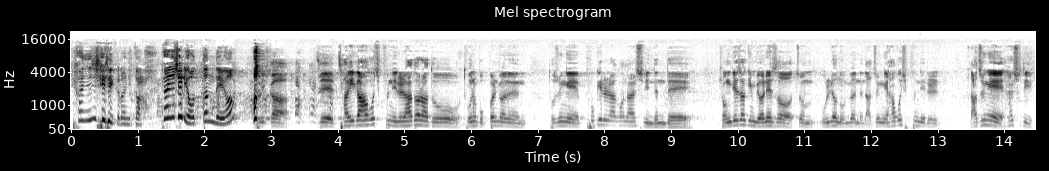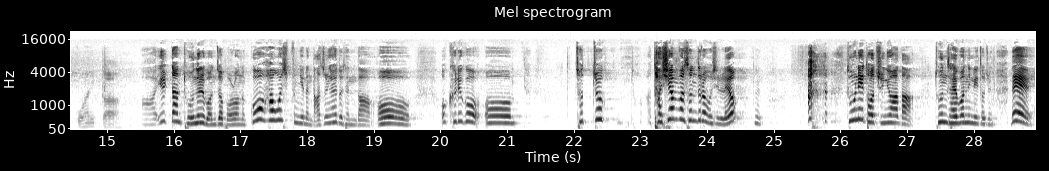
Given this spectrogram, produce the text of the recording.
현실이 그러니까 현실이 어떤데요? 그러니까 이제 자기가 하고 싶은 일을 하더라도 돈을 못 벌면은 도중에 포기를 하거나 할 수 있는데 경제적인 면에서 좀 올려놓으면 나중에 하고 싶은 일을 나중에 할 수도 있고 하니까 아, 일단 돈을 먼저 벌어놓고 하고 싶은 일은 나중에 해도 된다. 어, 어 그리고 어 저쪽 다시 한번 손 들어 보실래요? 돈이 더 중요하다. 돈 잘 버는 일이 더 중요. 네,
